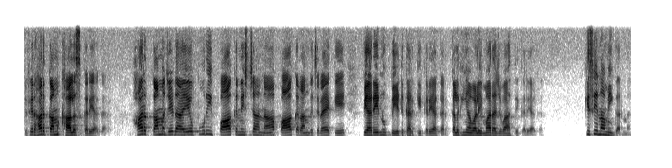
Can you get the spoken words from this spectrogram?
ਤੇ ਫਿਰ ਹਰ ਕੰਮ ਖਾਲਸ ਕਰਿਆ ਕਰ। ਹਰ ਕੰਮ ਜਿਹੜਾ ਹੈ, ਉਹ ਪੂਰੀ ਪਾਕ ਨਿਸ਼ਚਾ ਨਾ ਪਾਕ ਰੰਗ 'ਚ ਰਹਿ ਕੇ ਪਿਆਰੇ ਨੂੰ ਭੇਟ ਕਰਕੇ ਕਰਿਆ ਕਰ, ਕਲਗੀਆਂ ਵਾਲੇ ਮਹਾਰਾਜ ਵਾਸਤੇ ਕਰਿਆ ਕਰ। ਕਿਸੇ ਨਾਲ ਵੀ ਕਰਨਾ।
